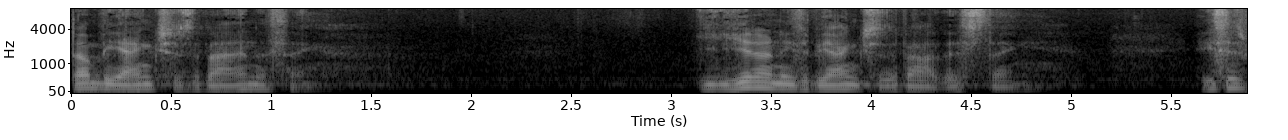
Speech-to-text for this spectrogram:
don't be anxious about anything. You don't need to be anxious about this thing. He says,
